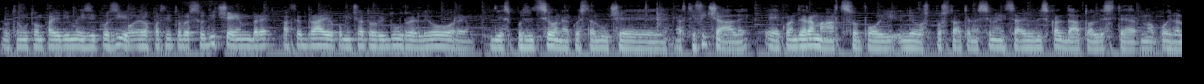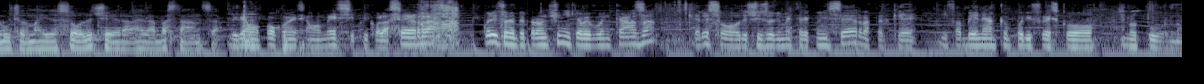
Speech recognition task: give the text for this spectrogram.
l'ho tenuto un paio di mesi così, ero partito verso dicembre, a febbraio ho cominciato a ridurre le ore di esposizione a questa luce artificiale e quando era marzo poi le ho spostate nel semenzaio riscaldato all'esterno, poi la luce ormai del sole c'era, era abbastanza. Vediamo un po' come siamo messi qui con la serra. Quelli sono i peperoncini che avevo in casa, che adesso ho deciso di mettere qui in serra perché gli fa bene anche un po' di fresco notturno.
